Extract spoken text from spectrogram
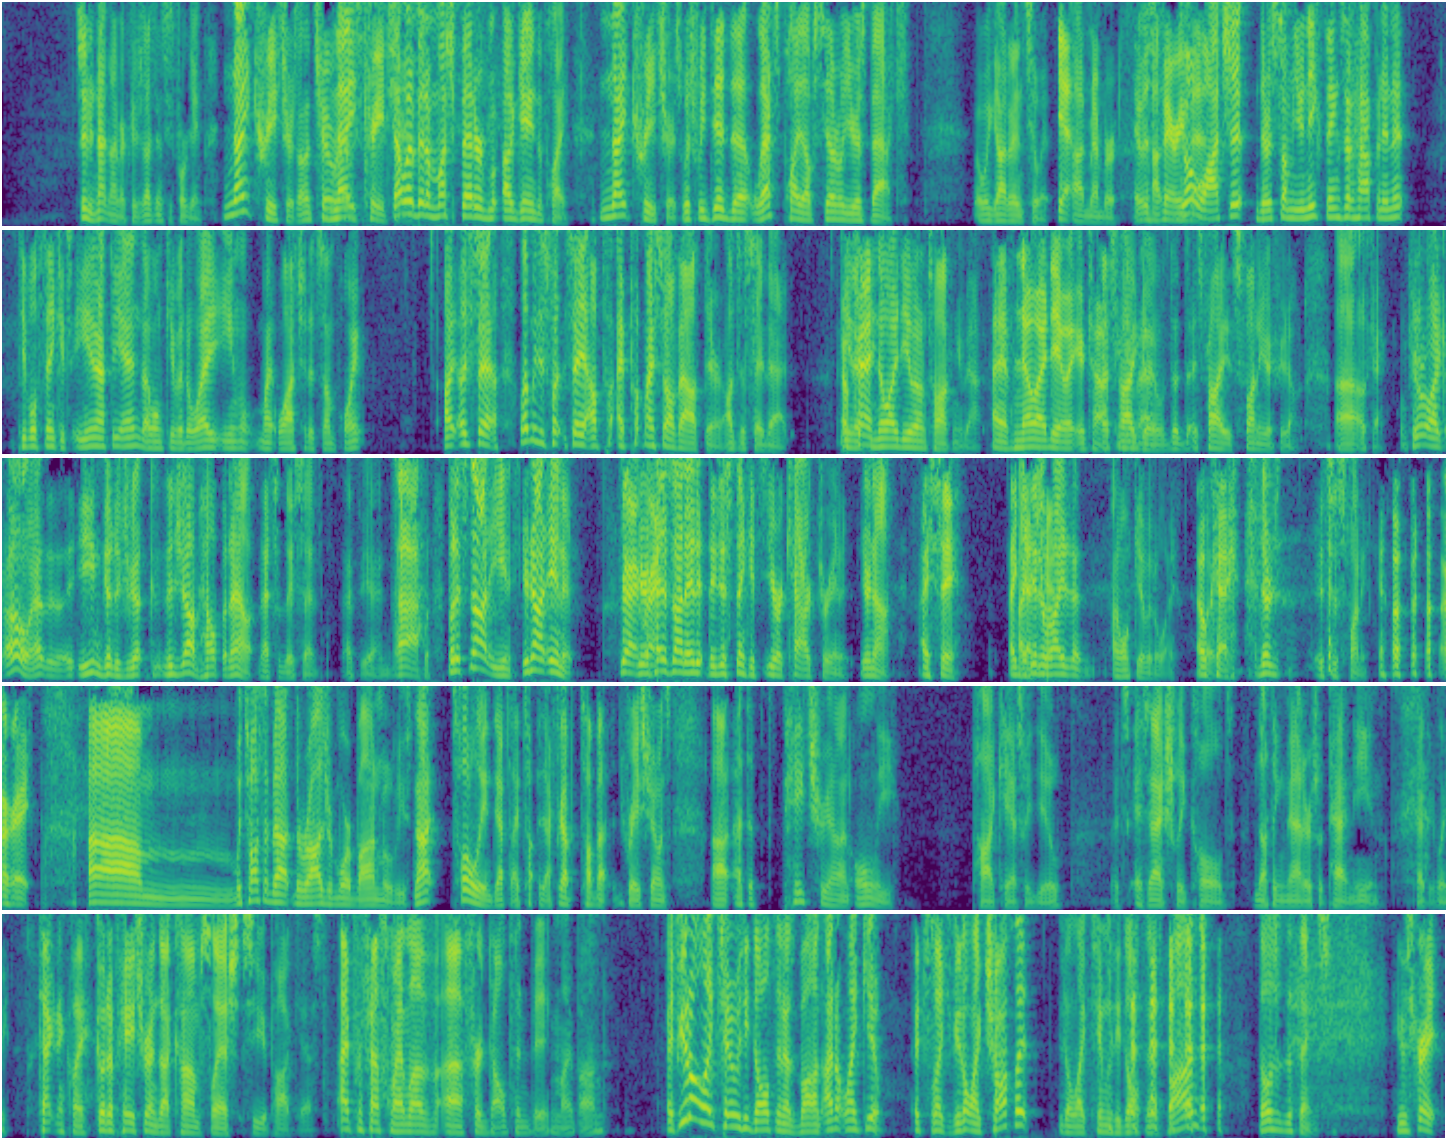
Excuse me, not Nightmare Creatures. That's an N64 game. Night Creatures on the Turbo Night Creatures. That would have been a much better uh, game to play. Night Creatures, which we did the Let's Play of several years back. When we got into it. Yeah. I remember. It was Uh, very Go bad. watch it. There's some unique things that happen in it. People think it's Ian at the end. I won't give it away. Ian might watch it at some point. I, let's say, let me just put, say, I'll put, I put myself out there. I'll just say that. Has Okay. no idea what I'm talking about. I have no idea what you're talking about. That's probably about. good. It's probably it's funnier if you don't. Uh, okay. Well, people are like, "Oh, Ian, good, good job helping out." That's what they said at the end. Ah. but, but it's not Ian. You're not in it. Right, Your right. head's not in it. They just think it's, you're a character in it. You're not. I see. I, I didn't you. write it. I won't give it away. Okay. There, it's just funny. All right. Um, we talked about the Roger Moore Bond movies, not totally in depth. I, I forgot to talk about Grace Jones uh, at the Patreon only podcast we do. It's it's actually called Nothing Matters with Pat and Ian. Technically, Technically, go to patreon.com slash CU podcast. I profess my love uh, for Dalton being my Bond. If you don't like Timothy Dalton as Bond, I don't like you. It's like if you don't like chocolate, you don't like Timothy Dalton as Bond. Those are the things. He was great.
